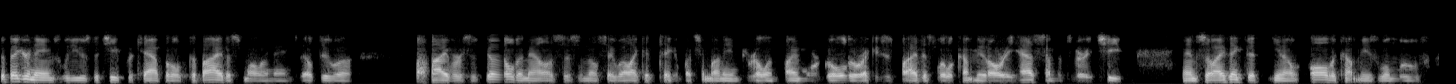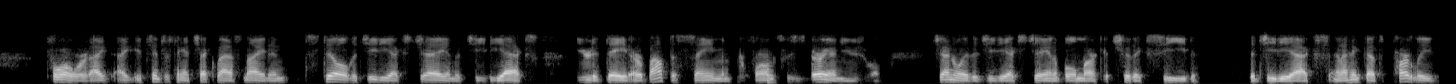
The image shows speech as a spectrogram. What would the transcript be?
the bigger names will use the cheaper capital to buy the smaller names. They'll do a buy versus build analysis, and they'll say, well, I could take a bunch of money and drill and find more gold, or I could just buy this little company that already has some that's very cheap. And so I think that you know all the companies will move forward. I, I it's interesting. I checked last night, and still the GDXJ and the GDX year to date are about the same in performance, which is very unusual. Generally, the GDXJ in a bull market should exceed the GDX, and I think that's partly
